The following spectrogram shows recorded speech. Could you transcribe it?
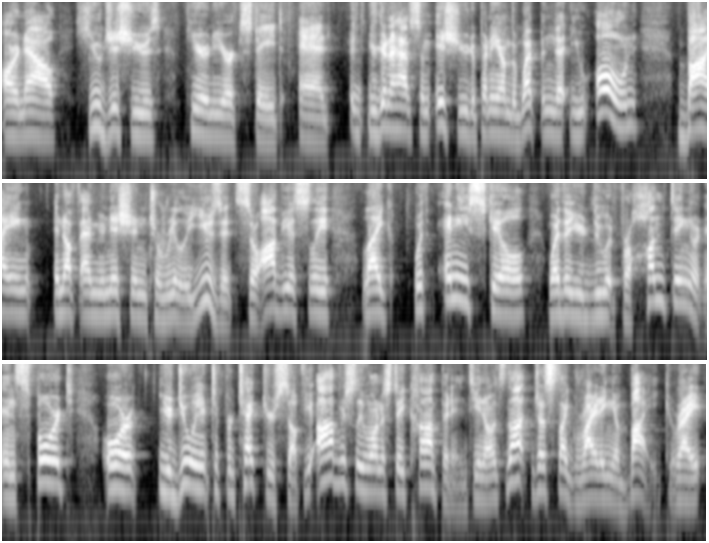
are now huge issues here in New York State, and you're going to have some issue depending on the weapon that you own buying enough ammunition to really use it. So obviously, like with any skill, whether you do it for hunting or in sport or you're doing it to protect yourself, you obviously want to stay competent. You know, it's not just like riding a bike, right?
